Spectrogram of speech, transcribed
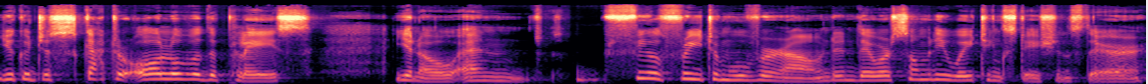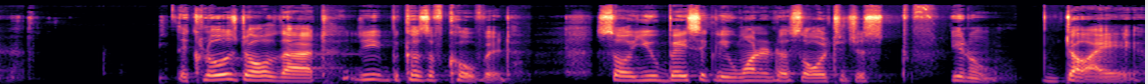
You could just scatter all over the place, you know, and feel free to move around. And there were so many waiting stations there. They closed all that because of COVID. So you basically wanted us all to just, you know, die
